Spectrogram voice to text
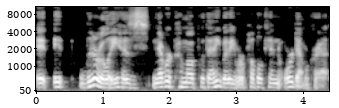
it, it literally has never come up with anybody, Republican or Democrat.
